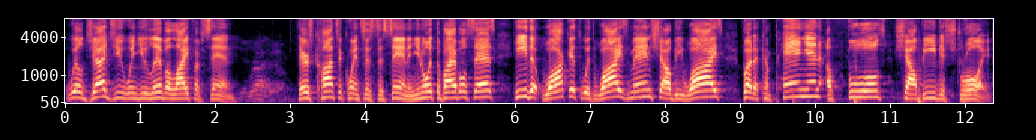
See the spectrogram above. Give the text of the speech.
will judge you when you live a life of sin. There's consequences to sin. And you know what the Bible says? He that walketh with wise men shall be wise, but a companion of fools shall be destroyed.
